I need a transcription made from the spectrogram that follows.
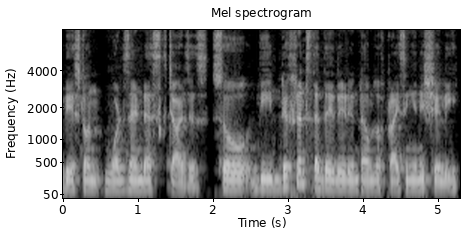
based on what Zendesk charges. So the difference that they did in terms of pricing initially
